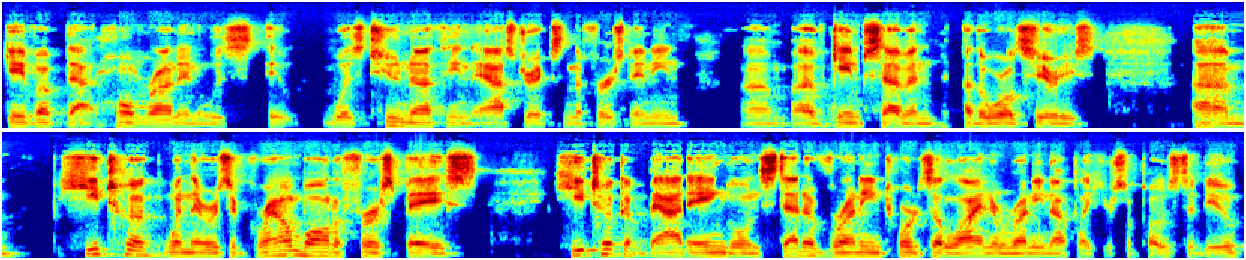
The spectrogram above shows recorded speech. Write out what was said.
gave up that home run and it was it was two nothing asterisks in the first inning um, of Game Seven of the World Series. Um, he took when there was a ground ball to first base. He took a bad angle instead of running towards the line and running up like you're supposed to do,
